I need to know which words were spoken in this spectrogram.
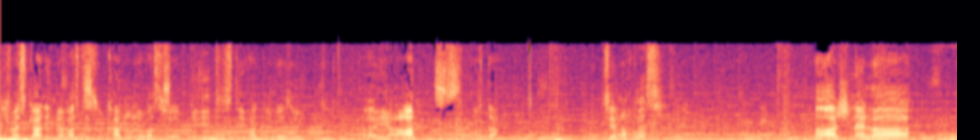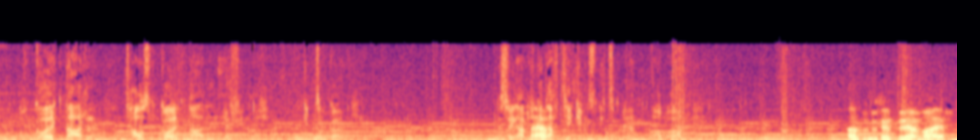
Ich weiß gar nicht mehr, was die so kann oder was für Abilities die hat oder so. Äh, ja. Ach da. Gibt's hier noch was? Ah, schneller! Och, Goldnadeln. 1000 Goldnadeln hier, finde ich. Gibt's doch gar nicht. Deswegen habe ich Ja. gedacht, hier gibt's nichts mehr. Aber, Also du bist jetzt wieder im Wald. hm.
